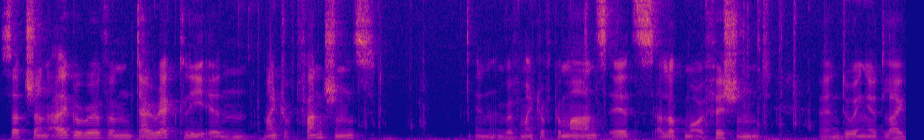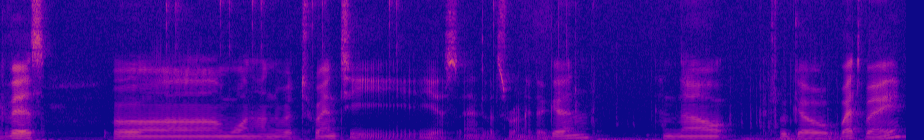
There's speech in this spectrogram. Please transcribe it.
such an algorithm directly in Minecraft functions in, with Minecraft commands, it's a lot more efficient and doing it like this. Um, 120, yes, and let's run it again. And now it will go that way.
